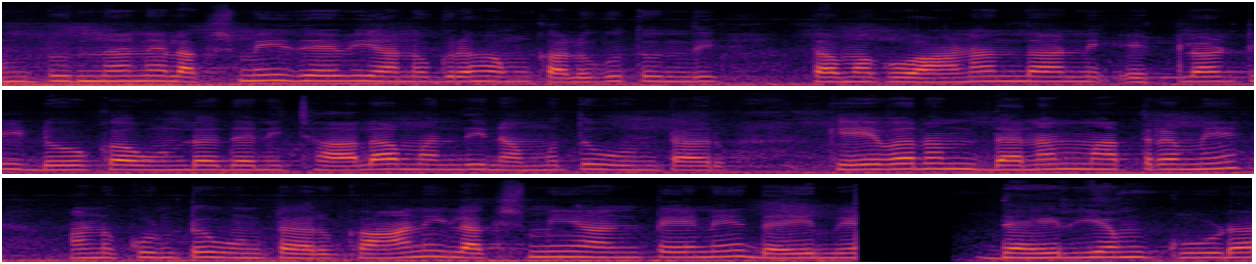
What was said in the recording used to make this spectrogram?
ఉంటుందనే లక్ష్మీదేవి అనుగ్రహం కలుగుతుంది. తమకు ఆనందాన్ని ఎట్లాంటి డోకా ఉండదని చాలామంది నమ్ముతూ ఉంటారు. కేవలం ధనం మాత్రమే అనుకుంటూ ఉంటారు. కానీ లక్ష్మి అంటేనే ధైర్యం. ధైర్యం కూడా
